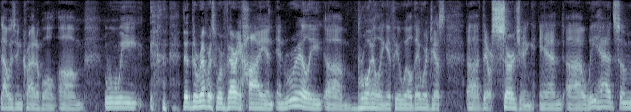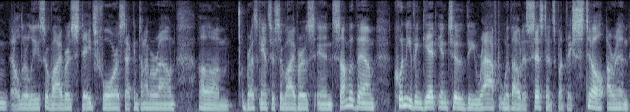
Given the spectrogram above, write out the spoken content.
That was incredible. Um, we the the rivers were very high and and really um, broiling, if you will. They were just. Uh, they were surging, and uh, we had some elderly survivors, stage four, second time around, um, breast cancer survivors, and some of them couldn't even get into the raft without assistance, but they still are in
